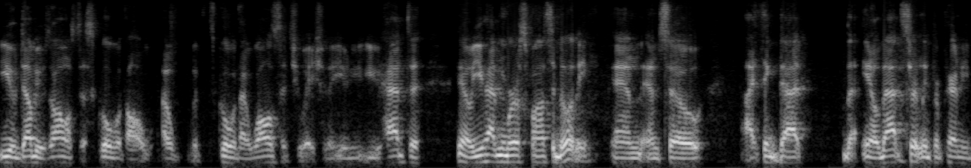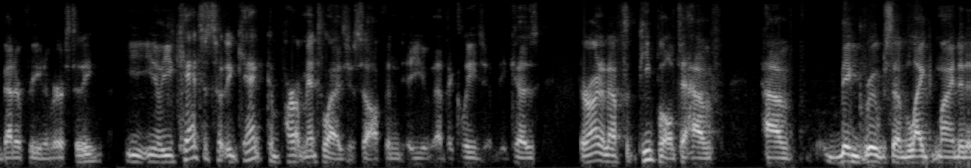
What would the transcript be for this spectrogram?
U of W was almost a school with all a, with school without walls situation. You you had to you know you had more responsibility, and and so I think that, that you know that certainly prepared me better for university. You, you know you can't just you can't compartmentalize yourself in you at the collegiate because there aren't enough people to have have big groups of like-minded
